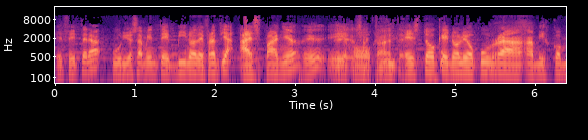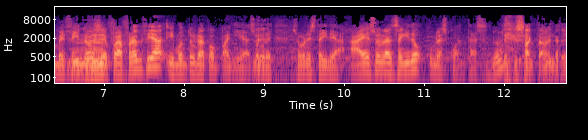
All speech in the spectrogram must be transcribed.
etcétera. Curiosamente vino de Francia a España, ¿eh? Y dijo, Exactamente. esto que no le ocurra a mis convecinos, se fue a Francia y montó una compañía sobre, sobre esta idea. A eso le han seguido unas cuantas, ¿no? Exactamente,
